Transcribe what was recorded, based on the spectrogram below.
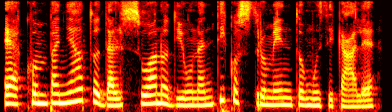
è accompagnato dal suono di un antico strumento musicale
